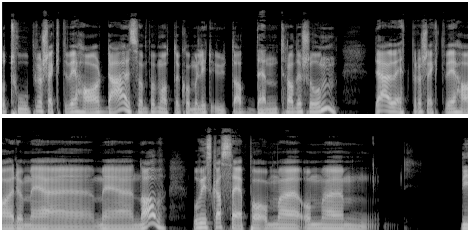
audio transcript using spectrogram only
Og to prosjekter vi har der, som på en måte kommer litt ut av den tradisjonen, det er jo et prosjekt vi har med, med Nav, hvor vi skal se på om, eh, om eh, de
